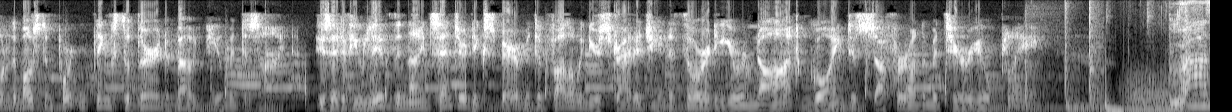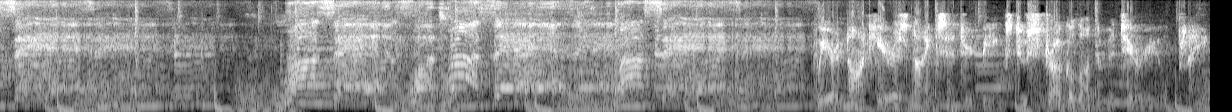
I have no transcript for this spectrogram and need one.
One of the most important things to learn about human design is that if you live the nine centered experiment of following your strategy and authority, you're not going to suffer on the material plane. What Ra said. Ra said. We are not here as nine centered beings to struggle on the material plane.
